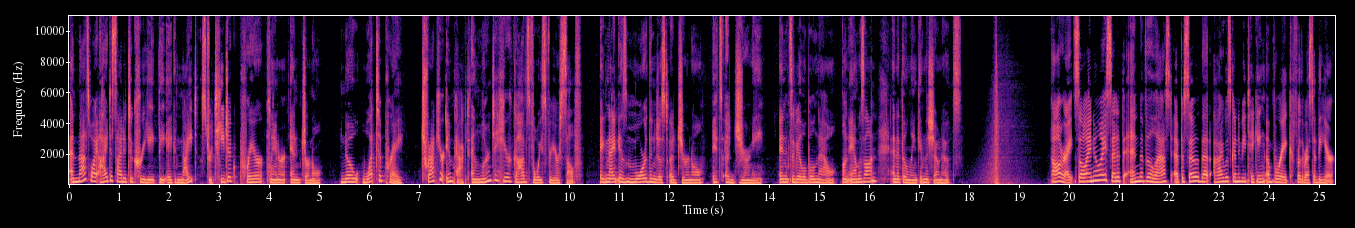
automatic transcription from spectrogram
And that's why I decided to create the Ignite Strategic Prayer Planner and Journal. Know what to pray, track your impact, and learn to hear God's voice for yourself. Ignite is more than just a journal, it's a journey. And it's available now on Amazon and at the link in the show notes. All right. So I know I said at the end of the last episode that I was going to be taking a break for the rest of the year.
